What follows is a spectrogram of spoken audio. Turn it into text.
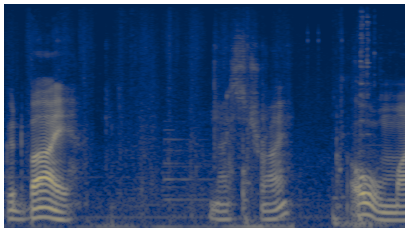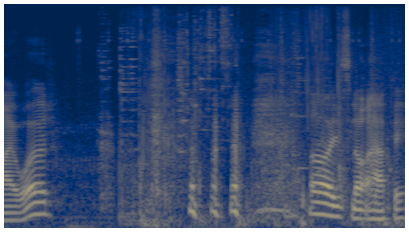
Goodbye. Nice try. Oh my word. oh, he's not happy.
